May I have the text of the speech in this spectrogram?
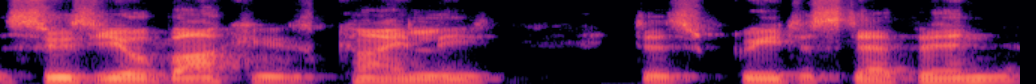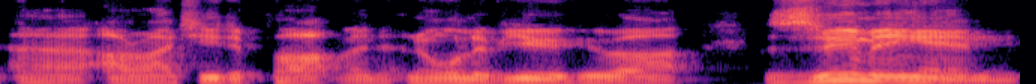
Susie Orbach, who's kindly agreed to step in, uh, our IT department, and all of you who are zooming in,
